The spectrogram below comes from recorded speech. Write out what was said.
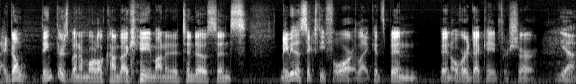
I don't think there's been a Mortal Kombat game on a Nintendo since maybe the 64. Like it's been been over a decade for sure. Yeah.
